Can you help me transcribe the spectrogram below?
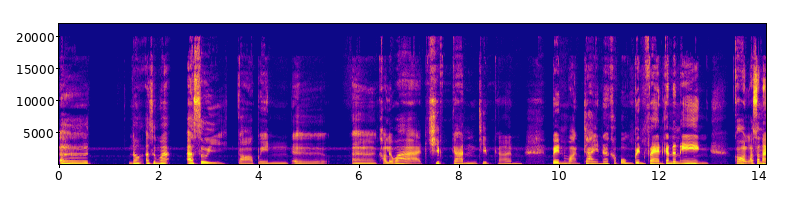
เออน้องอาซึมะอาซุยก็เป็น เออ เออเขาเรียกว่าชิปกันชิปกัน เป็นหวานใจนะครับผมเป็นแฟนกันนั่นเอง ก็ลักษณะ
